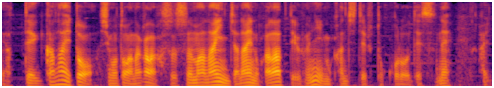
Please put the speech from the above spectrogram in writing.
やっていかないと仕事がなかなか進まないんじゃないのかなっていうふうに今感じてるところですね。はい。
